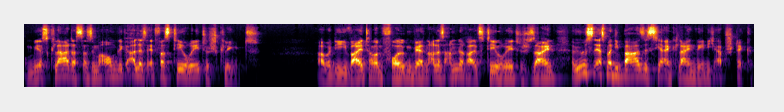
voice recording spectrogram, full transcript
Und mir ist klar, dass das im Augenblick alles etwas theoretisch klingt. Aber die weiteren Folgen werden alles andere als theoretisch sein. Aber wir müssen erstmal die Basis hier ein klein wenig abstecken.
